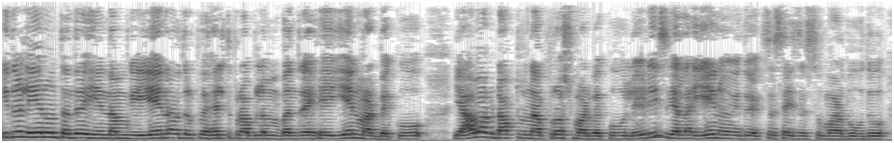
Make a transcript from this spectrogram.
ಇದ್ರಲ್ಲಿ ಏನು ಅಂತಂದ್ರೆ ನಮ್ಗೆ ಏನಾದ್ರೂ ಹೆಲ್ತ್ ಪ್ರಾಬ್ಲಮ್ ಬಂದ್ರೆ, ಹೇ, ಏನ್ ಮಾಡ್ಬೇಕು? ಯಾವಾಗ ಡಾಕ್ಟರ್ನ ಅಪ್ರೋಚ್ ಮಾಡ್ಬೇಕು? ಲೇಡೀಸ್ಗೆಲ್ಲ ಏನು ಇದು ಎಕ್ಸರ್ಸೈಸಸ್ ಮಾಡಬಹುದು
